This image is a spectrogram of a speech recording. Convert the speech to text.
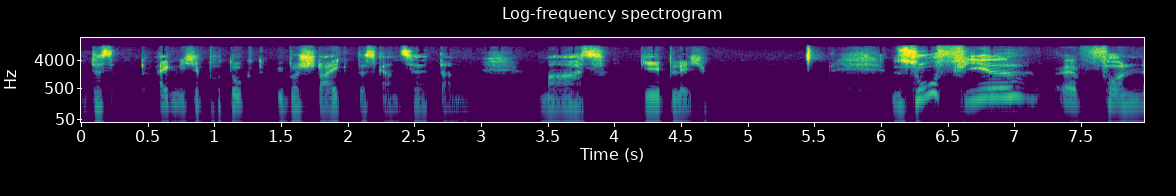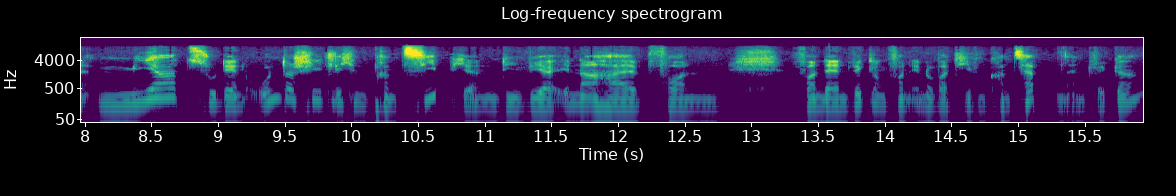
das eigentliche Produkt übersteigt das Ganze dann maßgeblich. So viel äh, von mir zu den unterschiedlichen Prinzipien, die wir innerhalb von, von der Entwicklung von innovativen Konzepten entwickeln.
